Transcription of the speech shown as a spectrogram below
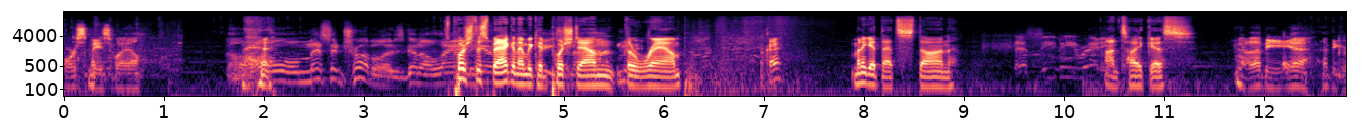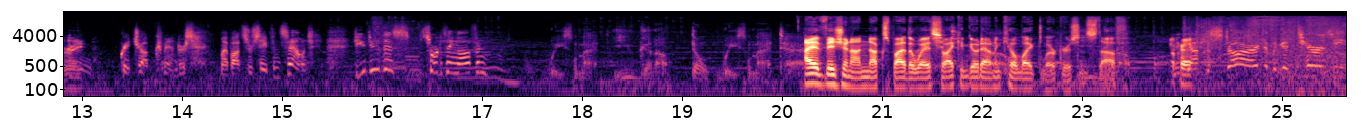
Or space whale. Oh, mess of trouble is gonna land Push this back, and then we can push down the ramp. Okay. I'm gonna get that stun on Tychus. No, that'd be yeah, that'd be great. Great job, commanders. My bots are safe and sound. Do you do this sort of thing often? Waste my. You gonna. Don't waste my time. I have vision on Nux, by the way, so I can go down and kill like lurkers and stuff. We Okay. got the start of a good Terrazine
